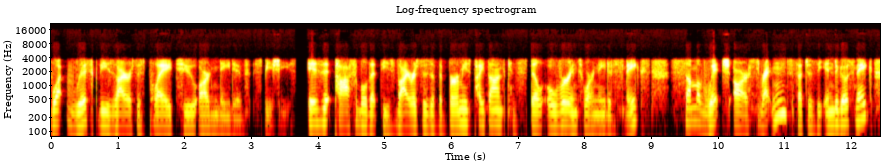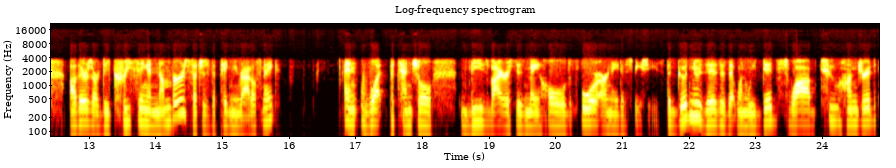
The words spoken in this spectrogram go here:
what risk these viruses play to our native species. Is it possible that these viruses of the Burmese pythons can spill over into our native snakes, some of which are threatened, such as the indigo snake? Others are decreasing in numbers, such as the pygmy rattlesnake and what potential these viruses may hold for our native species. The good news is is that when we did swab 200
